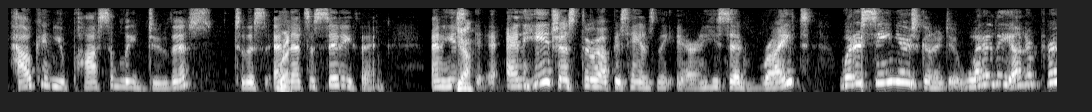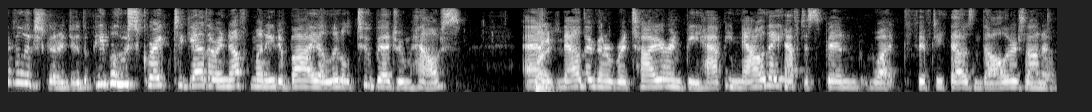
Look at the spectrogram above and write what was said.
How can you possibly do this to this? And Right. that's a city thing. And he's Yeah. and he just threw up his hands in the air and he said, Right? What are seniors going to do? What are the underprivileged going to do? The people who scraped together enough money to buy a little two bedroom house and Right. now they're going to retire and be happy. Now they have to spend what fifty thousand dollars on a,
